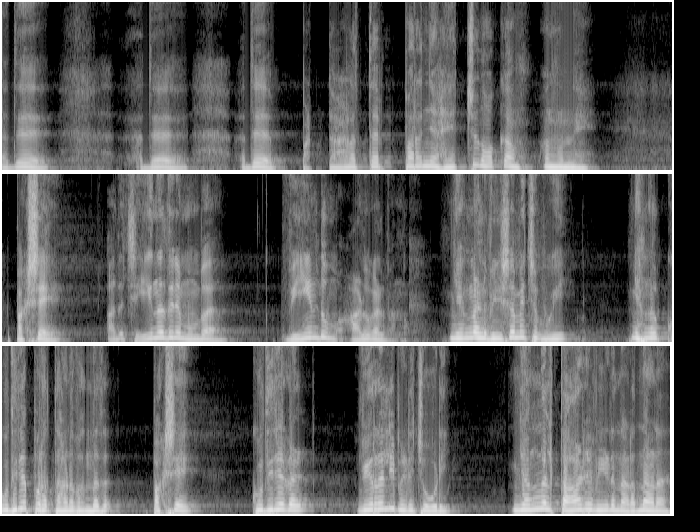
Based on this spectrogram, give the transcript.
അത് അത് അത് പട്ടാളത്തെ പറഞ്ഞ് അയച്ചു നോക്കാം അങ്ങുന്നേ പക്ഷേ അത് ചെയ്യുന്നതിന് മുമ്പ് വീണ്ടും ആളുകൾ വന്നു. ഞങ്ങൾ വിഷമിച്ചു പോയി. ഞങ്ങൾ കുതിരപ്പുറത്താണ് വന്നത്. പക്ഷേ കുതിരകൾ വിറലി പിടിച്ചോടി. ഞങ്ങൾ താഴെ വീണ് നടന്നാണ്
